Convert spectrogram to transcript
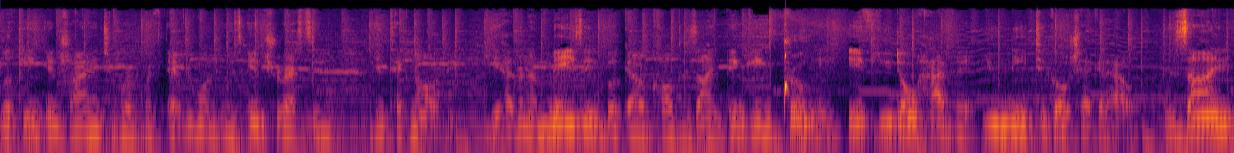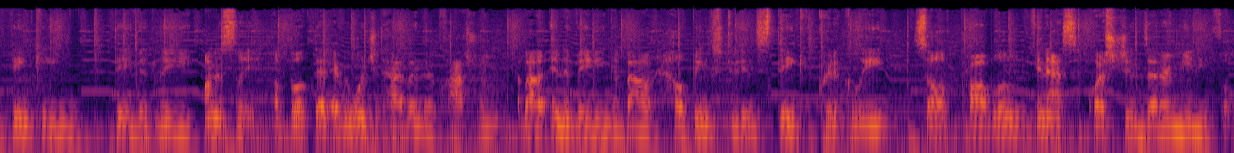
looking and trying to work with everyone who is interested in technology. He has an amazing book out called Design Thinking. Truly, if you don't have it, you need to go check it out. Design Thinking David Lee. Honestly, a book that everyone should have in their classroom about innovating, about helping students think critically, solve problems, and ask questions that are meaningful.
